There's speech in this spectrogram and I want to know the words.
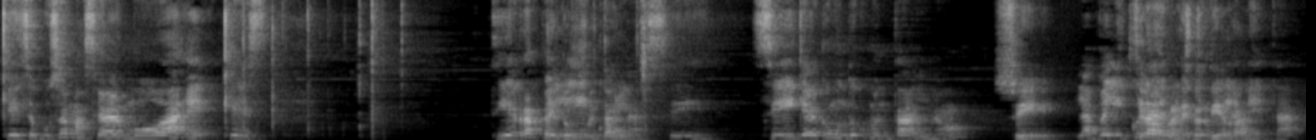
Que se puso demasiado de moda, eh, que es Tierra ¿El Película, sí. Sí, que era como un documental, ¿no? Sí. La película de Planeta nuestro Tierra. planeta.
